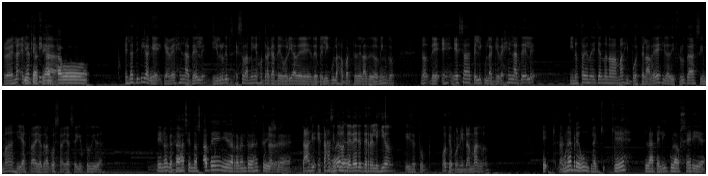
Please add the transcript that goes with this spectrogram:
pero es la, es Y la que al fin y al típica. cabo. Es la típica Sí. que, que ves en la tele, que yo creo que esa también es otra categoría de, de películas, aparte de la de domingo, ¿no? De, es esa película que ves en la tele y no están echando nada más y pues te la ves y la disfrutas sin más y ya está, y otra cosa, y a seguir tu vida. Sí, ¿no? Muy Que estás bien. haciendo zapping y de repente ves esto y Claro. dices. Estás, estás haciendo los deberes de religión y dices tú, hostia, pues ni tan mal, ¿no? Eh. Una pregunta, ¿qué- ¿qué es la película o serie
